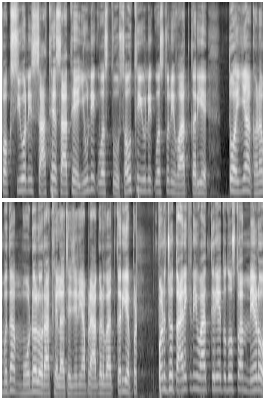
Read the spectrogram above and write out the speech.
પક્ષીઓની સાથે સાથે યુનિક વસ્તુ, સૌથી યુનિક વસ્તુની વાત કરીએ તો અહીંયા ઘણા બધા મોડલો રાખેલા છે, જેની આપણે આગળ વાત કરીએ. પણ પણ જો તારીખની વાત કરીએ તો દોસ્તો આ મેળો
